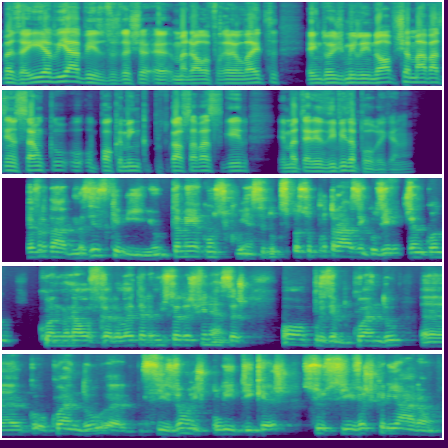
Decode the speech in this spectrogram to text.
Mas aí havia avisos. Deixa, uh, Manuela Ferreira Leite, em 2009, chamava a atenção que, o, para o caminho que Portugal estava a seguir em matéria de dívida pública. Não? É? é verdade, mas esse caminho também é consequência do que se passou por trás, inclusive, por exemplo, quando, quando Manuela Ferreira Leite era Ministra das Finanças. Ou, por exemplo, quando, uh, quando uh, decisões políticas sucessivas criaram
